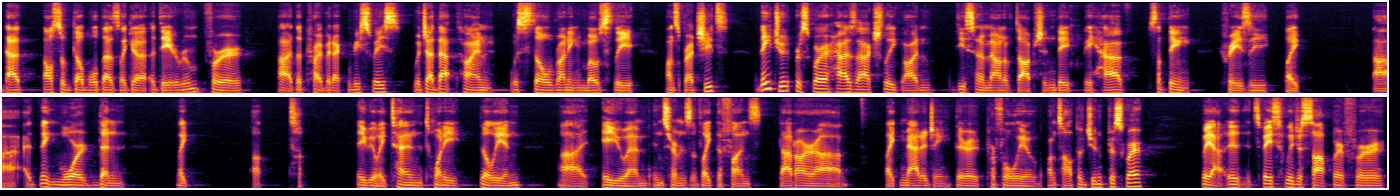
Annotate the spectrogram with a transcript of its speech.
that also doubled as like a, a data room for uh, the private equity space, which at that time was still running mostly on spreadsheets. I think Juniper Square has actually gotten a decent amount of adoption. They they have something crazy like uh, I think more than like maybe like 10, 20 billion uh, AUM in terms of like the funds that are uh, like managing their portfolio on top of Juniper Square. But yeah, it, it's basically just software for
